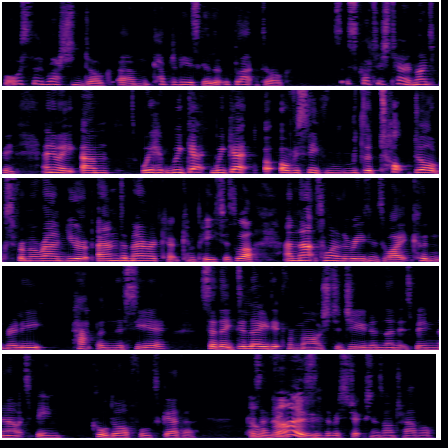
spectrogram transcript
What was the Russian dog? Um, a couple of years ago, a little black dog. Is it a Scottish Terrier? It might have been. Anyway, um, we we get we get obviously the top dogs from around Europe and America compete as well, and that's one of the reasons why it couldn't really happen this year. So they delayed it from March to June, and then it's been now it's been called off altogether because Oh, I think because of the restrictions on travel.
